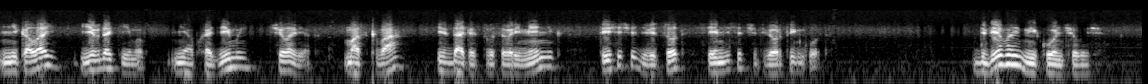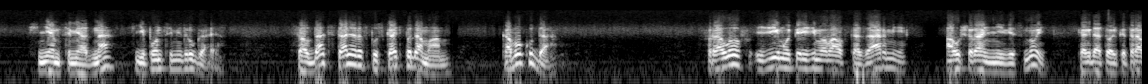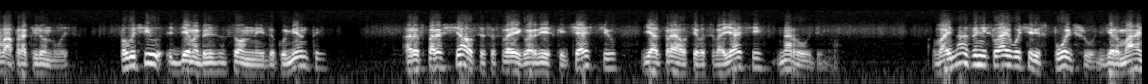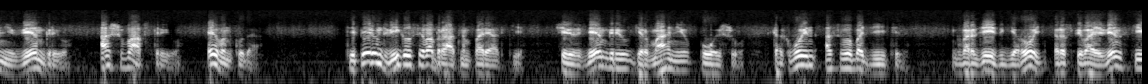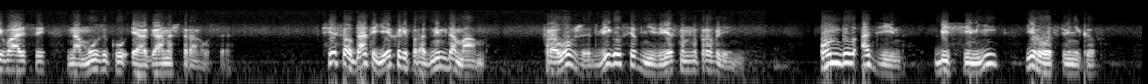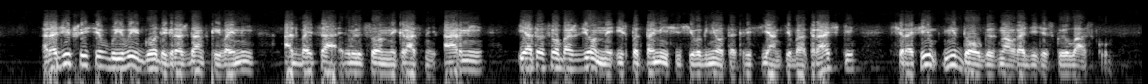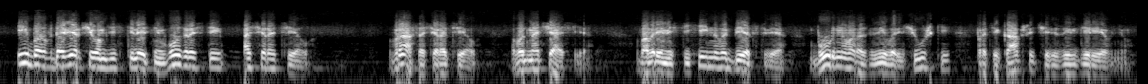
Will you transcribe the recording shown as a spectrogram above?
Николай Евдокимов. Необходимый человек. Москва. Издательство «Современник», 1974 год. Две войны кончилось. С немцами одна, с японцами другая. Солдат стали распускать по домам. Кого куда. Фролов зиму перезимовал в казарме, а уж ранней весной, когда только трава проклюнулась, получил демобилизационные документы, распрощался со своей гвардейской частью и отправился в Освояси на родину. Война занесла его через Польшу, Германию, Венгрию, аж в Австрию. Эван куда? Теперь он двигался в обратном порядке, через Венгрию, Германию, Польшу, как воин-освободитель, гвардеец-герой, распевая венские вальсы на музыку Иоганна Штрауса. Все солдаты ехали по родным домам, Фролов же двигался в неизвестном направлении. Он был один, без семьи и родственников. Родившийся в боевые годы гражданской войны от бойца революционной Красной Армии и от освобожденной из-под помещичьего гнета крестьянки-батрачки, Серафим недолго знал родительскую ласку, ибо в доверчивом десятилетнем возрасте осиротел. В раз осиротел, в одночасье, во время стихийного бедствия, бурного разлива речушки, протекавшей через их деревню.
